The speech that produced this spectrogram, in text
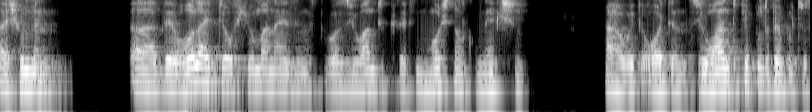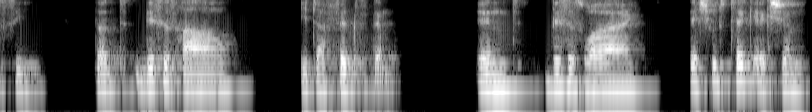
are human. Uh, the whole idea of humanizing is because you want to create emotional connection uh, with the audience. You want people to be able to see that this is how it affects them. And this is why they should take action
